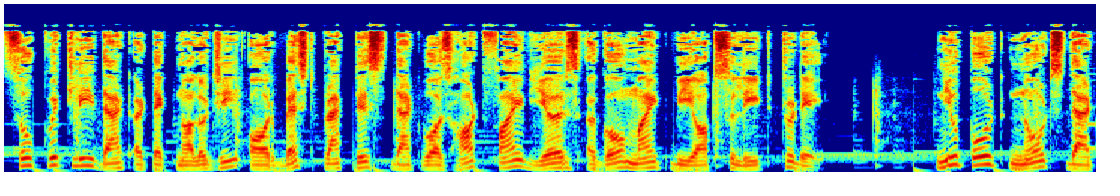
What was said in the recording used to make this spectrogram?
so quickly that a technology or best practice that was hot 5 years ago might be obsolete today. Newport notes that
